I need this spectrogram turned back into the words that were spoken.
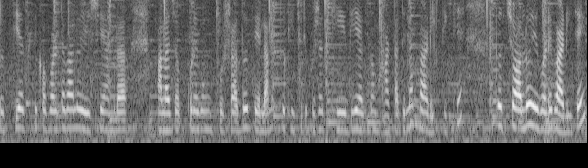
সত্যি আজকে কপালটা ভালো, এসে আমরা মালা জপ করে এবং প্রসাদও পেলাম। তো খিচুড়ি প্রসাদ খেয়ে দিয়ে একদম হাঁটা দিলাম বাড়ির দিকে। তো চলো এবারে বাড়ি যাই।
